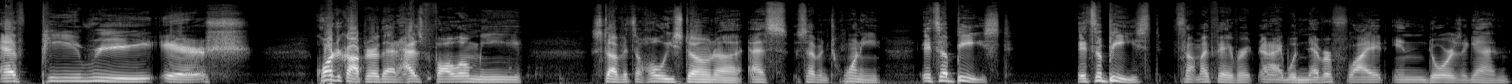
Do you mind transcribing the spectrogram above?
FPV ish quadricopter that has follow me stuff. It's a Holy Stone uh, S720. It's a beast. It's a beast. It's not my favorite, and I would never fly it indoors again.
